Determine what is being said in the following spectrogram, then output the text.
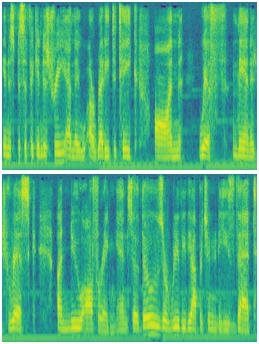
in a specific industry and they are ready to take on with managed risk a new offering and so those are really the opportunities that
